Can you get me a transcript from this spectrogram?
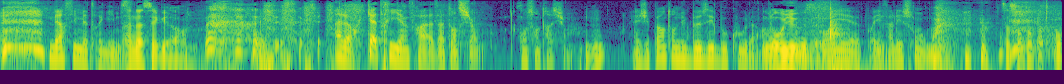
Merci, Maître Gims. Anna Segar. Alors, quatrième phrase, attention, concentration. Mhm. J'ai pas entendu buzzer beaucoup là. Oui, vous pourriez, euh, pourriez faire les sons au moins. ça s'entend pas trop.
